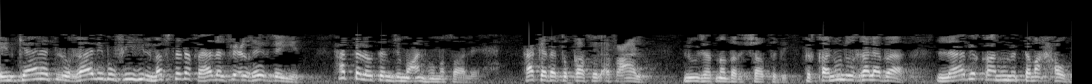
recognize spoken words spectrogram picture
إن كانت الغالب فيه المفسدة فهذا الفعل غير جيد حتى لو تنجم عنه مصالح. هكذا تقاس الأفعال من وجهة نظر الشاطبي. بقانون الغلبة لا بقانون التمحض.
